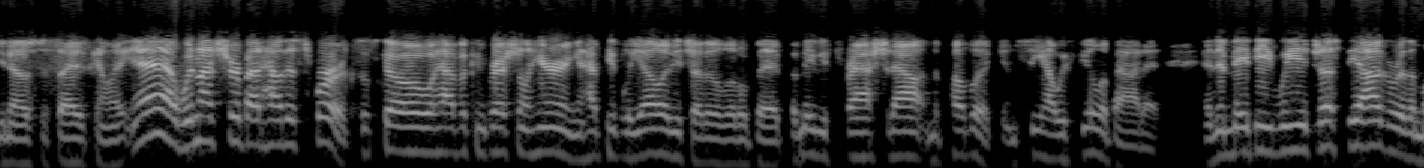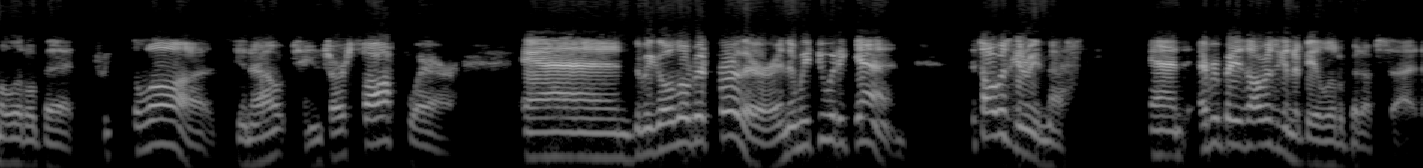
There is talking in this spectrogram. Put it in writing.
You know, society's kind of like, yeah, we're not sure about how this works. Let's go have a congressional hearing and have people yell at each other a little bit, but maybe thrash it out in the public and see how we feel about it. And then maybe we adjust the algorithm a little bit, tweak the laws, you know, change our software. And then we go a little bit further and then we do it again. It's always going to be messy. And everybody's always going to be a little bit upset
